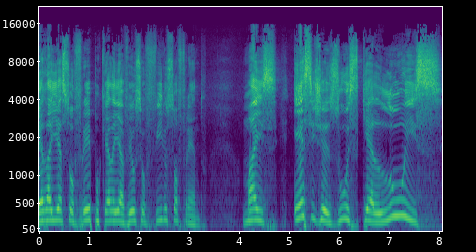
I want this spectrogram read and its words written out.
Ela ia sofrer porque ela ia ver o seu filho sofrendo. Mas esse Jesus que é luz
